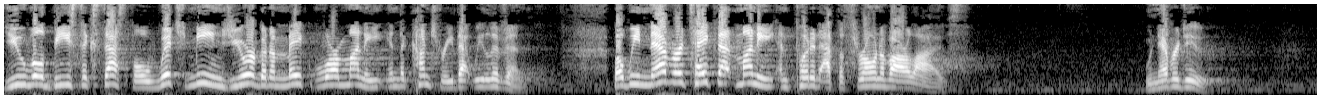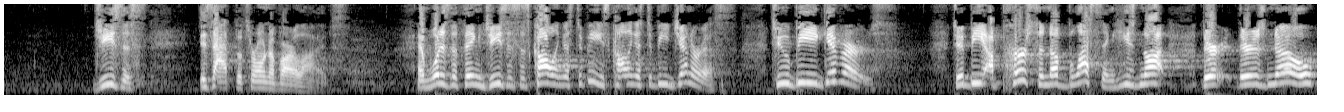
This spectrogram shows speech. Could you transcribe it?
You will be successful, which means you're going to make more money in the country that we live in. But we never take that money and put it at the throne of our lives. We never do. Jesus is at the throne of our lives. And what is the thing Jesus is calling us to be? He's calling us to be generous, to be givers, to be a person of blessing. He's not, there, there's no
